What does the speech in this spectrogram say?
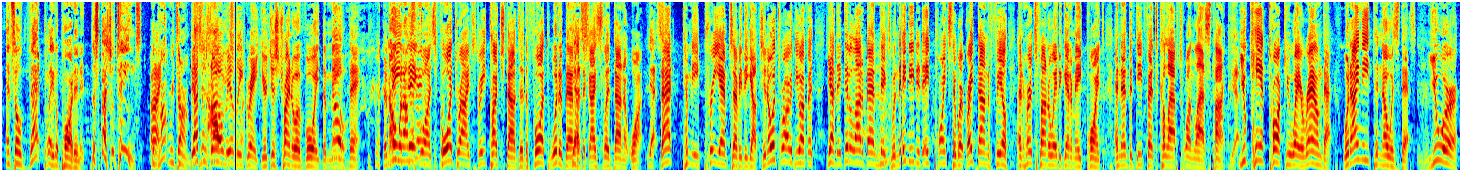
And so that played a part in it. The special teams, the right. punt return. This that's is all really one. great. You're just trying to avoid the main No. thing. The No, main what I'm thing saying- was four drives, three touchdowns, and the fourth would have been, Yes. but the guy slid down at one. Yes. That, to me, preempts everything else. You know what's wrong with the offense? Yeah, they did a lot of Mm-hmm. bad things. When they needed eight points, they went right down the field, and Hurts found a way to get them eight points, and then the defense collapsed one last time. Yeah. You can't talk your way around that. What I need to know is this. Mm-hmm. You were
